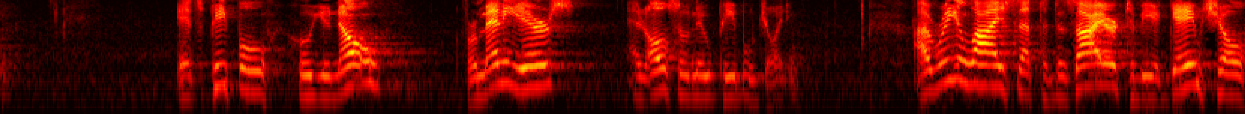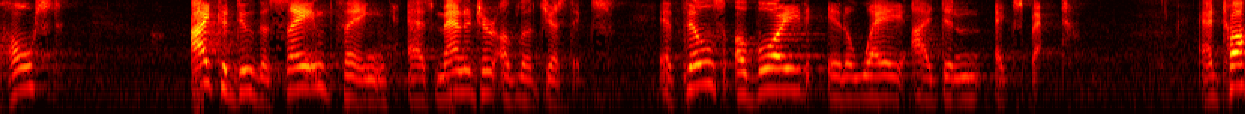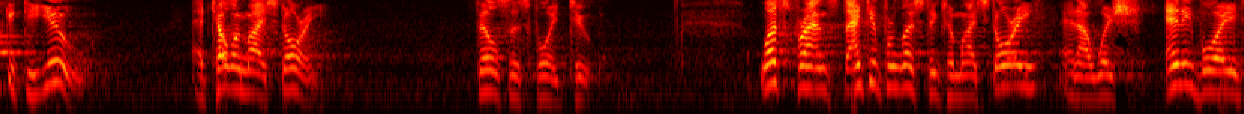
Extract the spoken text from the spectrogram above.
It's people who you know for many years and also new people joining. I realized that the desire to be a game show host, I could do the same thing as manager of logistics. It fills a void in a way I didn't expect. And talking to you and telling my story fills this void too. What's friends, thank you for listening to my story, and I wish any void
